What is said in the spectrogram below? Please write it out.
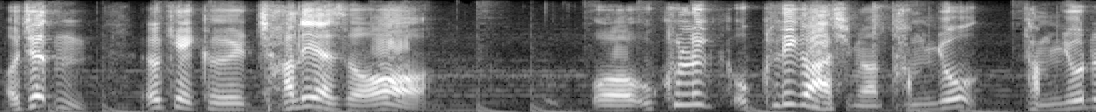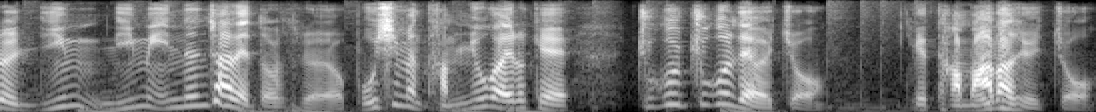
어쨌든 이렇게 그 자리에서 어, 우클릭 우클릭을 하시면 담요 담요를 님 님이 있는 자리에 떨어뜨려요. 보시면 담요가 이렇게 쭈글쭈글 되어 있죠. 이게 다 말아져 있죠.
